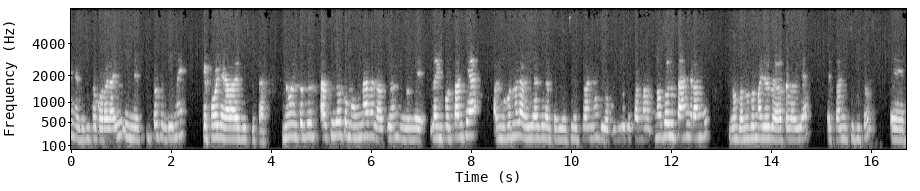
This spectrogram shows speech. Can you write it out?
necesito correr ahí y necesito sentirme que puedo llegar a deshospital, ¿no? Entonces ha sido como una relación en donde la importancia, a lo mejor no la veías durante 18 años, digo, hijos están, no son tan grandes, no son, no son mayores de edad todavía, están chiquitos, eh,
